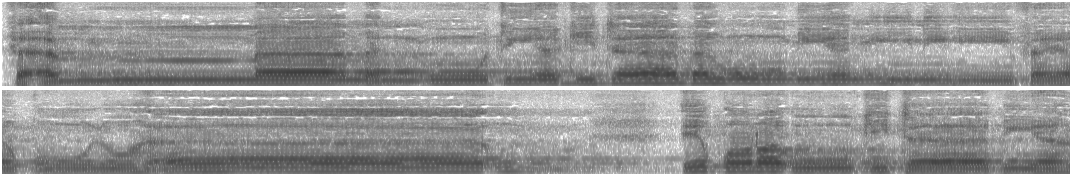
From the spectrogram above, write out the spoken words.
فأما من أوتي كتابه بيمينه فيقول هاؤم اقرءوا كتابيه.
